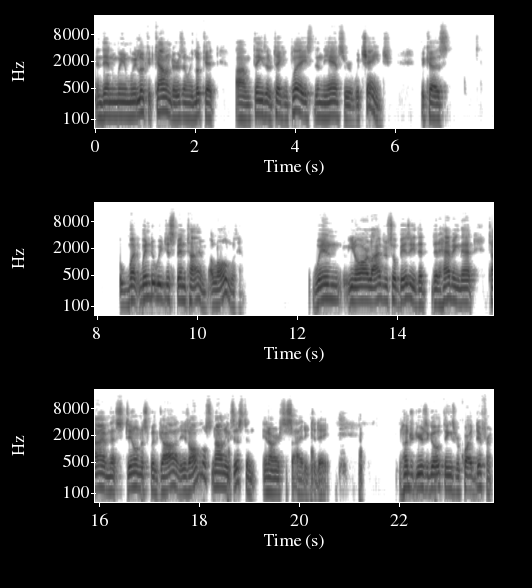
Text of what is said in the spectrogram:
And then when we look at calendars and we look at um, things that are taking place, then the answer would change. Because when, when do we just spend time alone with Him? When, you know, our lives are so busy that, that having that time, that stillness with God is almost non existent in our society today. 100 years ago, things were quite different.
